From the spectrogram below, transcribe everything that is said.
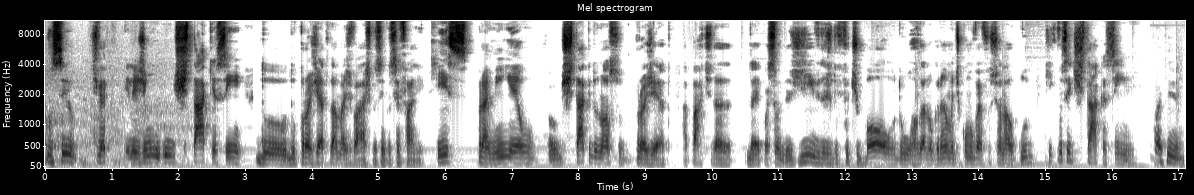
Você tiver eleger um, um, destaque assim do, do projeto da Mais Vasco, assim que você fale, esse para mim é o, é o, destaque do nosso projeto, a parte da, da equação das dívidas, do futebol, do organograma, de como vai funcionar o clube. O que, que você destaca assim? Aqui,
